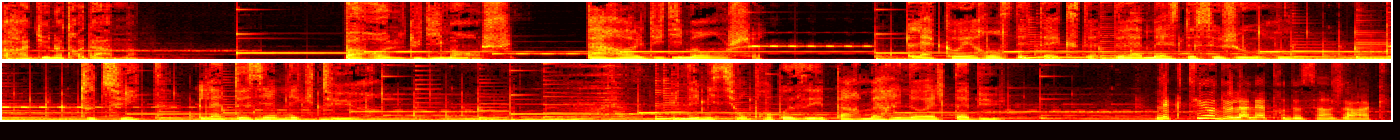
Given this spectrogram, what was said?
Radio Notre-Dame. Parole du dimanche. Parole du dimanche. La cohérence des textes de la messe de ce jour. Tout de suite, la deuxième lecture. Une émission proposée par Marie-Noël Tabu. Lecture de la lettre de Saint Jacques.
